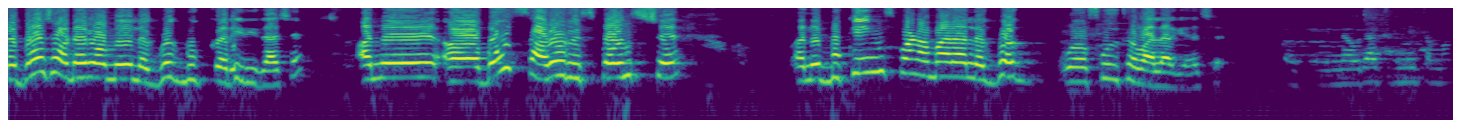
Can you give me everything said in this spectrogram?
બધા જ ઓર્ડરો અમે લગભગ બુક કરી દીધા છે. અને બહુ જ સારો રિસ્પોન્સ છે. અને બુકિંગ્સ પણ અમારા લગભગ ફૂલ થવા લાગ્યા છે. નવરાત્રિની તમામ?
